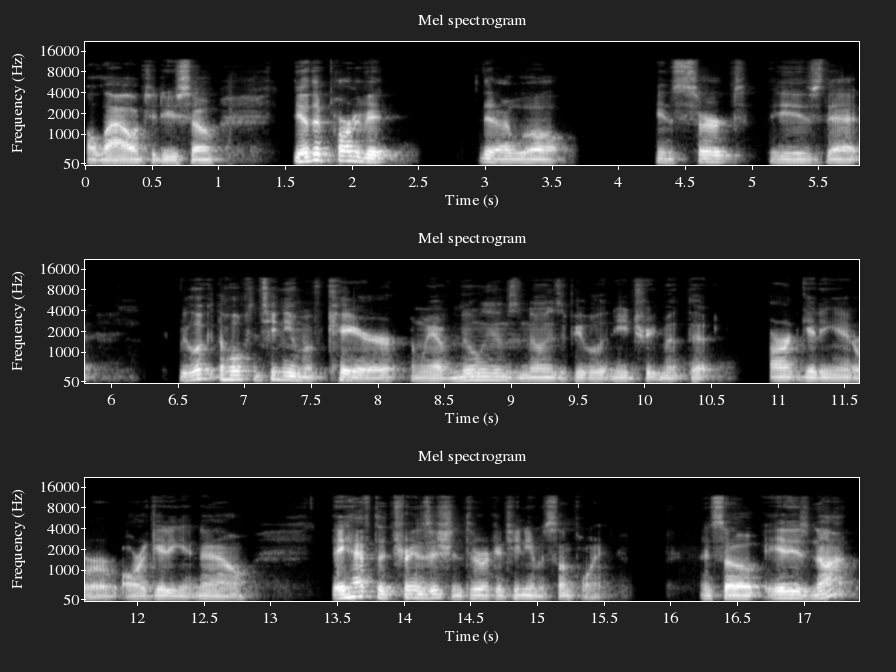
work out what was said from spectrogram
allowed to do so. The other part of it that I will insert is that we look at the whole continuum of care and we have millions and millions of people that need treatment that aren't getting it or are getting it now, they have to transition through a continuum at some point. And so it is not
